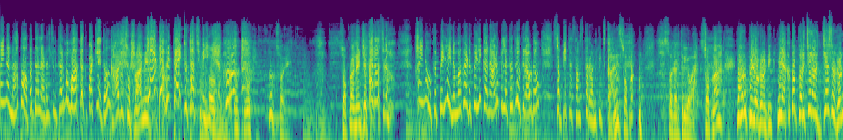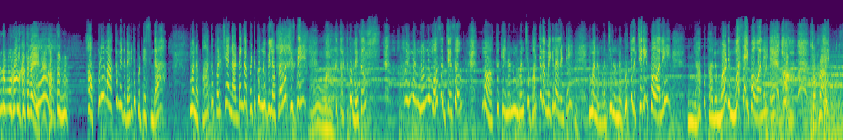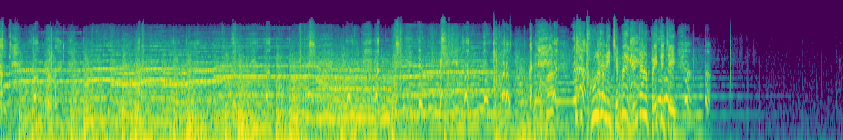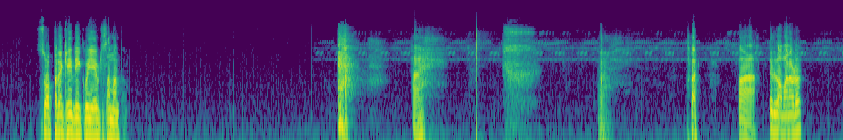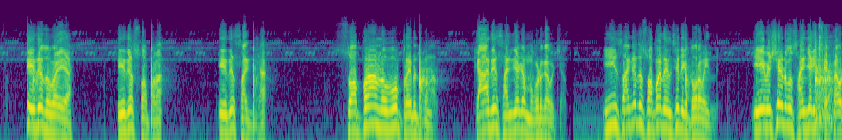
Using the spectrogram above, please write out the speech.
అయినా నాతో అబద్ధాలు ఆడాల్సిన కర్మ మా అక్కకు పట్టలేదు. కాదు స్వప్న నేను Don't ever try to touch me. Okay okay okay. Sorry Swapna నేను చెప్పాను అనవసరం. అయినా ఒక పెళ్ళైన మగాడు పెళ్ళి కానీ ఆడపిల్ల గదిలోకి రావడం సభ్యత సంస్కారం కానీ అనిపించుకోవాలి స్వప్న సారీ అడు తిరిగావా? స్వప్న నాకు పెళ్ళవడం ఏంటి? మీ అక్కతో పరిచయం నాకు చేసిన రెండు మూడు రోజుల క్రితమే. అంత మీ- అప్పుడే మా అక్క మీద వెగటి పుట్టేసిందా? మన పాత పరిచయాన్ని అడ్డంగా పెట్టుకుని నువ్వు ఇలా ప్రవర్తిస్తే మా అక్క తట్టుకోలేదు. అయినా నన్ను మోసం చేసావు మా అక్కకైనా నువ్వు మంచి భర్తగా మిగిలాలంటే మన మధ్యనున్న గుర్తులు చెరిగిపోవాలి జ్ఞాపకాలు మాడి మసైపోవాలి. స్వప్న! కూల్గా నేను చెప్పేది వినడానికి ప్రయత్నించి స్వప్నకి నీకు ఏమిటి సంబంధం ఆ. ఆ, ఇదిగో మనవడు. ఇది నువ్వయ్యా. ఇది స్వప్న. ఇది సంఖ్య స్వప్న నువ్వు ప్రేమించుకున్నావు కానీ సంజయ్గా మొగుడుగా వచ్చావు. ఈ సంగతి స్వప్న తెలిసి నీకు దూరమైంది. ఈ విషయం నువ్వు సంజయ్కి చెప్పావు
